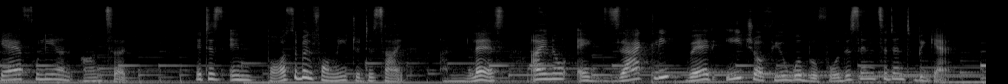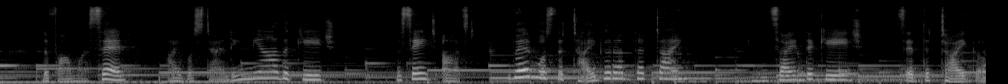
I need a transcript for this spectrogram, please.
carefully and answered, It is impossible for me to decide unless I know exactly where each of you were before this incident began. The farmer said, I was standing near the cage. The sage asked, Where was the tiger at that time? Inside the cage, said the tiger.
